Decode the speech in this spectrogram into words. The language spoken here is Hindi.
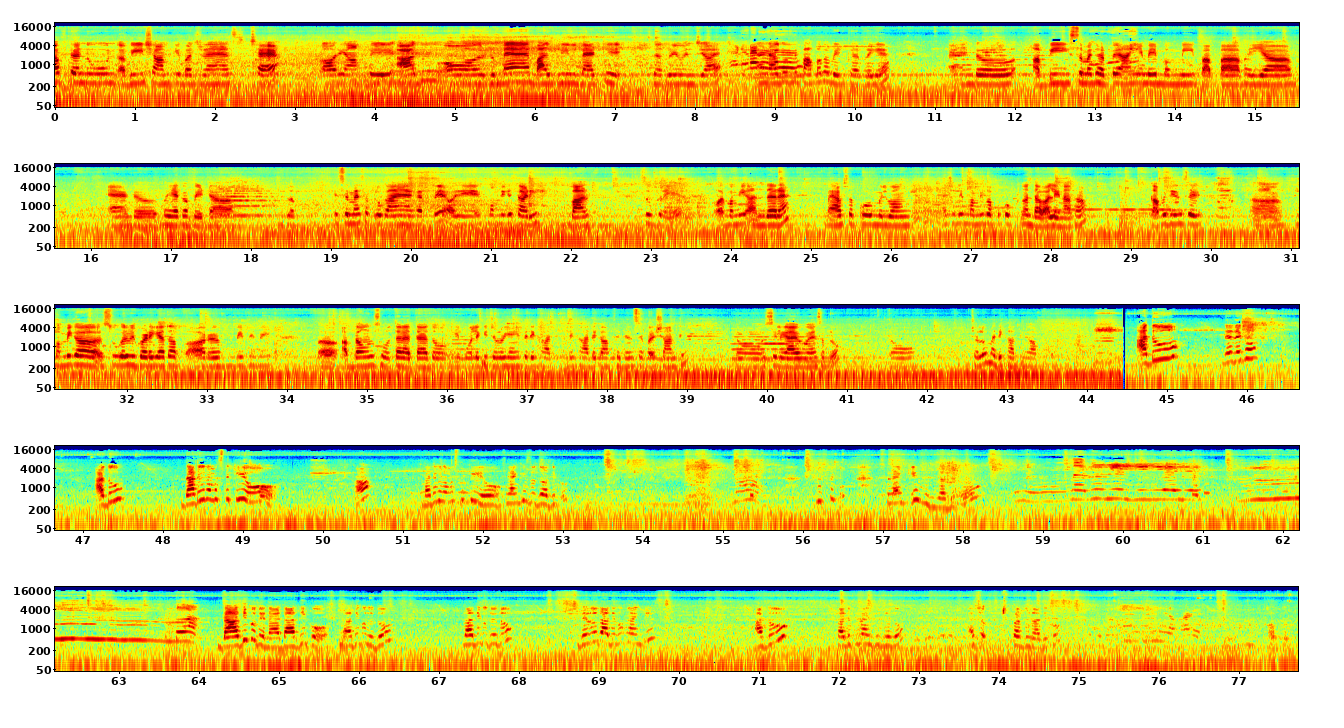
आफ्टरनून अभी शाम के बज रहे हैं छः और यहाँ पे आदू और मैं बालकनी में बैठ के कर रही हूँ इंजॉय एंड आदू अपने पापा का वेट कर रही है एंड uh, अभी इस समय घर पे आई है मेरी मम्मी पापा भैया एंड uh, भैया का बेटा मतलब इस समय सब लोग आए हैं घर पे और ये मम्मी की साड़ी बाहर सूख रही है और मम्मी अंदर है मैं आप सबको मिलवाऊँगी। एक्चुअली मम्मी पापा को अपना दवा लेना था काफ़ी दिन से आ, मम्मी का शुगर भी बढ़ गया था और बीपी भी अप डाउन होता रहता है तो ये बोले कि चलो यहीं पे दिखा दिखा दे काफ़ी दिन से परेशान थी तो इसीलिए आए हुए हैं सब लोग। तो चलो मैं दिखाती हूँ आपको। आदू दे देखो। आदू दादी को नमस्ते की हो? हाँ दादी को नमस्ते की हो थैंक यू दादी को। थैंक यू दादी को। दादी को देना है, दादी को। दादी को दे दो। दादी को दे दो। दे दो दादी को फ्रैंकीज आदू, दादी को फ्रैंकीज दे दो। अच्छा कर दो दादी को।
